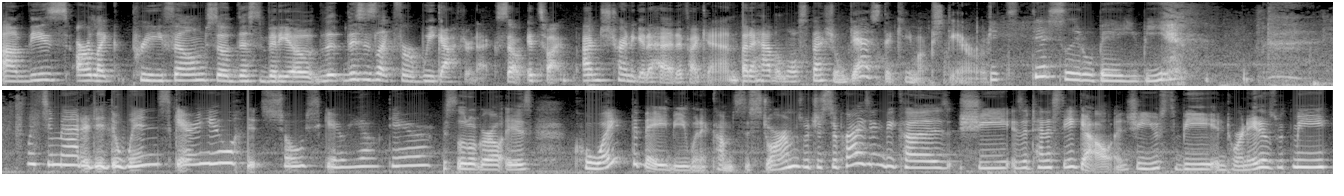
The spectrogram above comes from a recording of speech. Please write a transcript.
um, these are like pre-filmed. So this video, th this is like for week after next. So it's fine. I'm just trying to get ahead if I can. But I have a little special guest that came upstairs. It's this little baby. What's the matter? Did the wind scare you? It's so scary out there. This little girl is quite the baby when it comes to storms, which is surprising because she is a Tennessee gal and she used to be in tornadoes with me.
